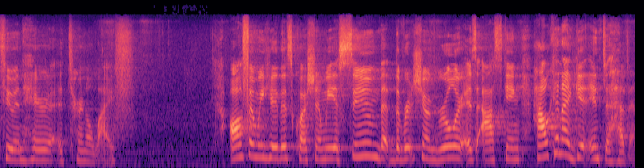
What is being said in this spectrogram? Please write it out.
to inherit eternal life? Often we hear this question, we assume that the rich young ruler is asking, How can I get into heaven?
